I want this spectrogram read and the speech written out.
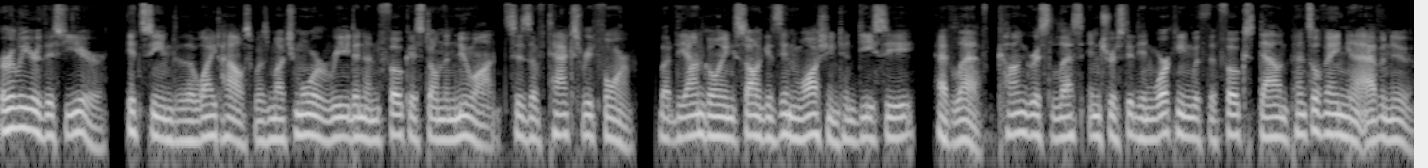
Earlier this year, it seemed the White House was much more read and focused on the nuances of tax reform, but the ongoing sagas in Washington, D.C., have left Congress less interested in working with the folks down Pennsylvania Avenue.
